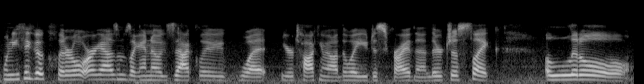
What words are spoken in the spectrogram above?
when you think of clitoral orgasms like i know exactly what you're talking about the way you describe them. They're just like a little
